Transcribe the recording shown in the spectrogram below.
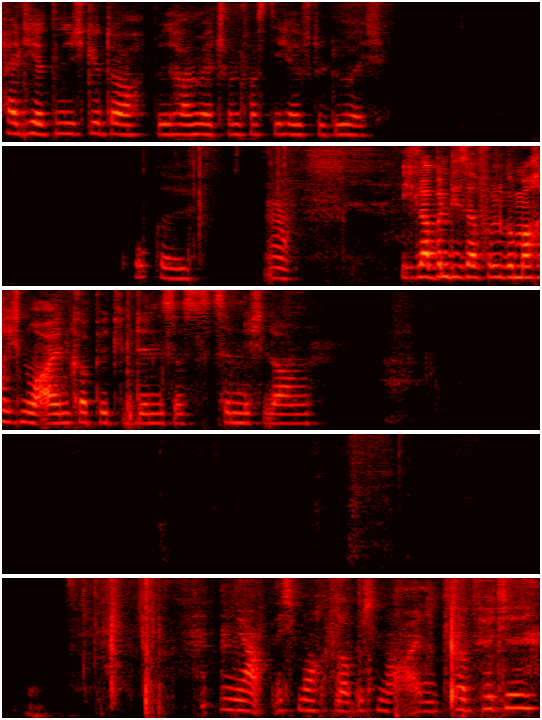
Hätte ich jetzt nicht gedacht. Wir haben jetzt schon fast die Hälfte durch. Okay. Ja. Ich glaube, in dieser Folge mache ich nur ein Kapitel, denn es ist ziemlich lang. Ja, ich mache, glaube ich, nur ein Kapitel.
